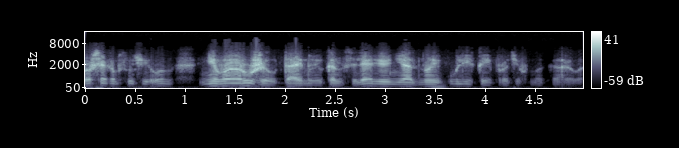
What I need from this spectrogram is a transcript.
Во всяком случае, он не вооружил тайную канцелярию ни одной уликой против Макарова.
